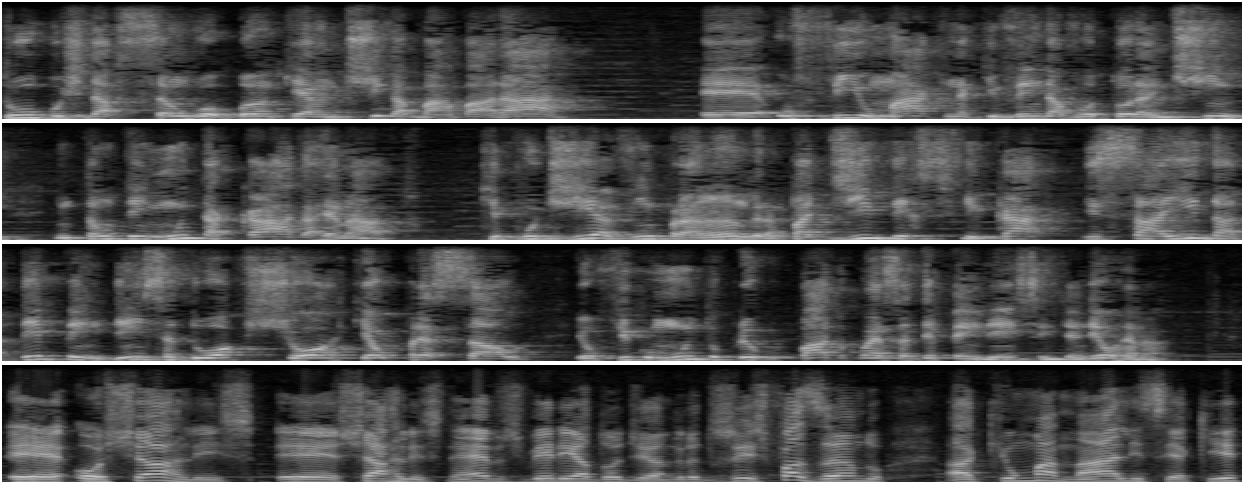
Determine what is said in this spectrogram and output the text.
tubos da Sangoban, que é a antiga Barbará, é, o fio máquina que vem da Votorantim. Então tem muita carga, Renato, que podia vir para Angra para diversificar e sair da dependência do offshore, que é o pré-sal eu fico muito preocupado com essa dependência, entendeu, Renato? É, o Charles, é, Charles Neves, vereador de Angra dos Reis, fazendo aqui uma análise aqui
